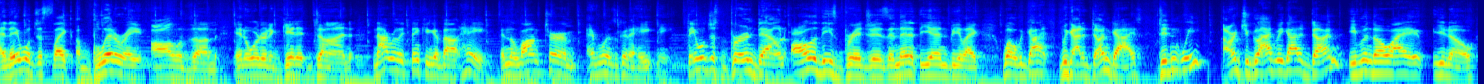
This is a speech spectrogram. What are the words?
and they will just like obliterate all of them in order to get it done, not really thinking about, hey, in the long term, everyone's gonna hate me. They will just burn down all of these bridges and then at the end be like, well, we got, we got it done, guys, didn't we? Aren't you glad we got it done? Even though I, you know,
